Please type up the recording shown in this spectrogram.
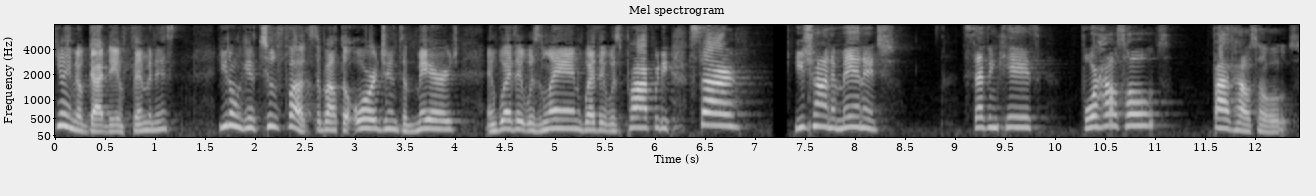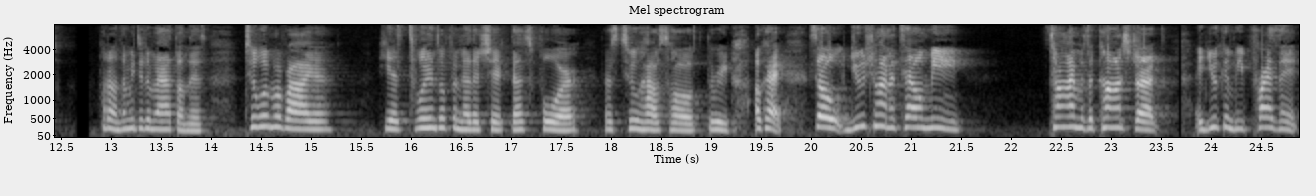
You ain't no goddamn feminist. You don't give two fucks about the origins of marriage and whether it was land, whether it was property. Sir, you trying to manage seven kids, four households, five households. Hold on, let me do the math on this. Two with Mariah. He has twins with another chick. That's four. That's two households, three. Okay, so you trying to tell me Time is a construct, and you can be present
